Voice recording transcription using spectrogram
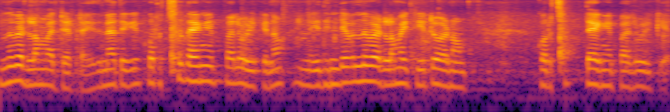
ഒന്ന് വെള്ളം വറ്റട്ടെ. ഇതിനകത്തേക്ക് കുറച്ച് തേങ്ങയപ്പാൽ ഒഴിക്കണം. ഇതിന്റെ ഒന്ന് വെള്ളം വറ്റിയിട്ട് വേണം കുറച്ച് തേങ്ങയപ്പാൽ ഒഴിക്കുക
